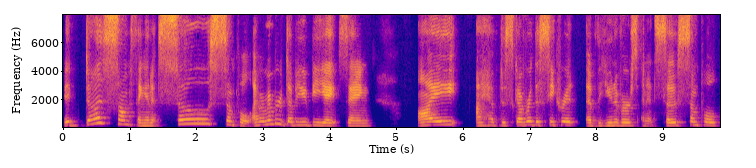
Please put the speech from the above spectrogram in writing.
It does something and it's so simple. I remember W.B. Yeats saying, I I have discovered the secret of the universe, and it's so simple.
